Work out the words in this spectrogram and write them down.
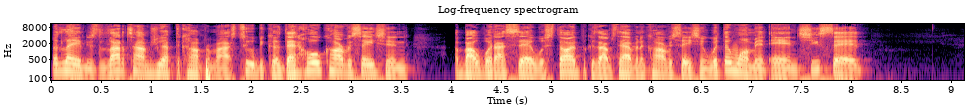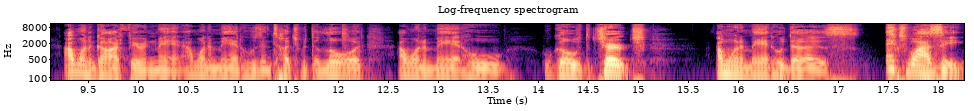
But ladies, a lot of times you have to compromise too, because that whole conversation about what I said was started because I was having a conversation with a woman and she said, I want a God fearing man. I want a man who's in touch with the Lord. I want a man who who goes to church. I want a man who does XYZ.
